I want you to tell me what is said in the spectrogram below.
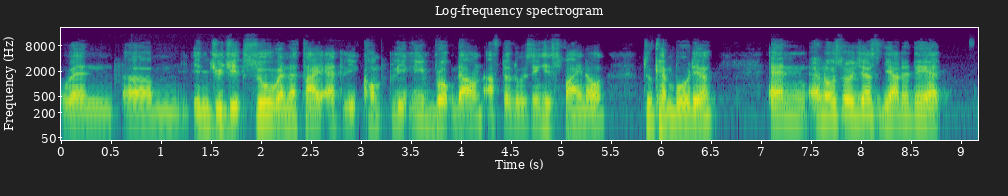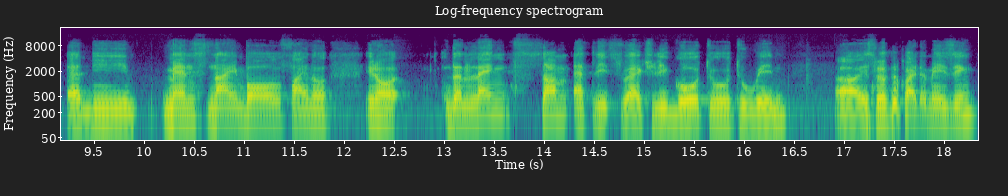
when um, in jiu-jitsu when a Thai athlete completely broke down after losing his final to Cambodia, and and also just the other day at at the men's nine ball final, you know the length some athletes will actually go to to win. Uh, it's also quite amazing.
